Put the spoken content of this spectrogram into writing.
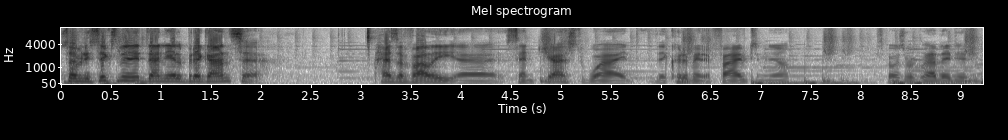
76th minute, Daniel Bragança has a volley uh, sent just wide. They could have made it 5 to 0. I suppose we're glad they didn't.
